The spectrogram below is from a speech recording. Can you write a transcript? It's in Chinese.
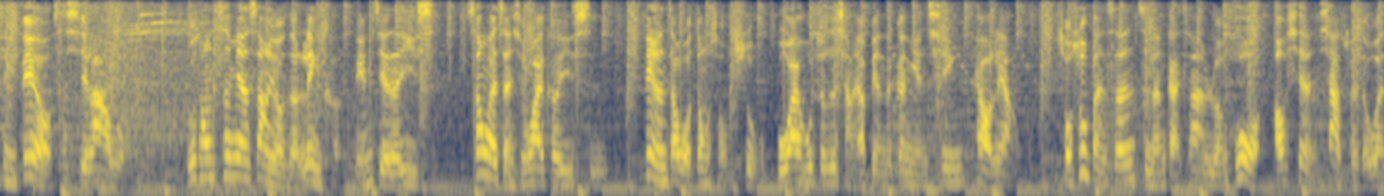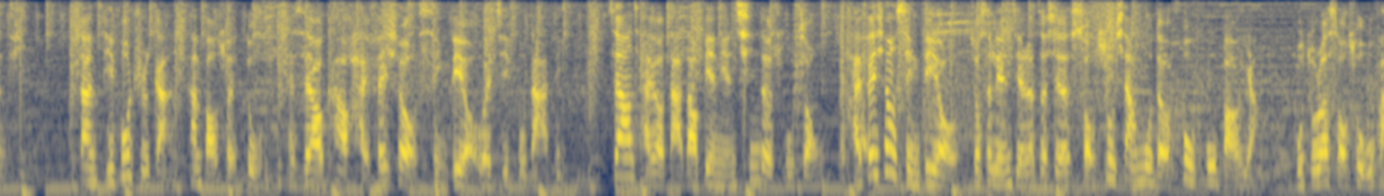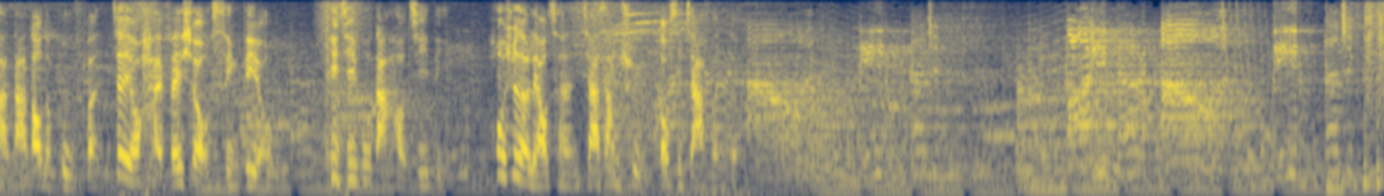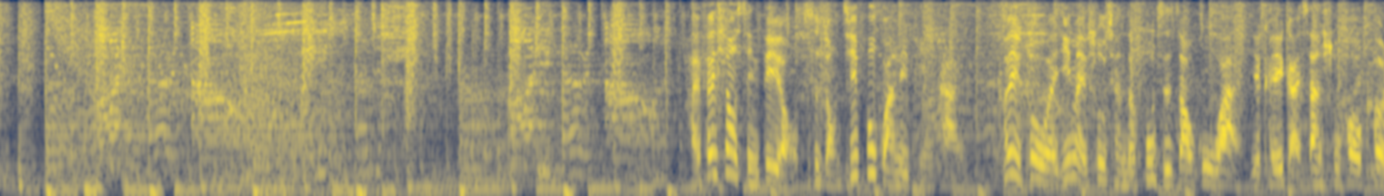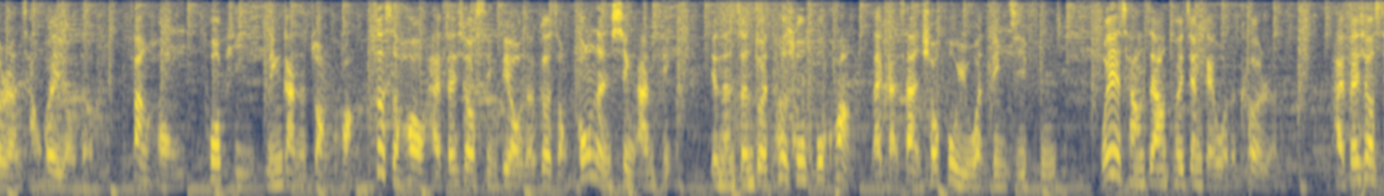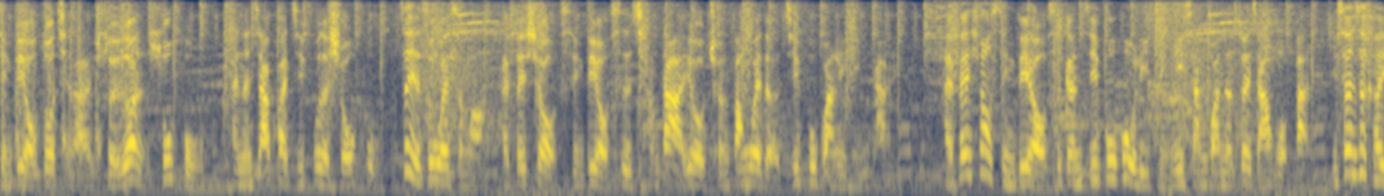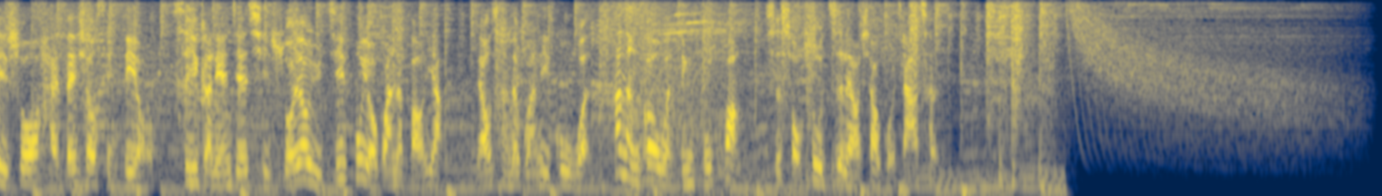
Syndio 是希腊文，如同字面上有着 link 连接的意思。身为整形外科医师，病人找我动手术，不外乎就是想要变得更年轻、漂亮。手术本身只能改善轮廓、凹陷、下垂的问题，但皮肤质感和保水度还是要靠海飞秀 Syndio 为肌肤打底，这样才有达到变年轻的初衷。海飞秀 Syndio 就是连接了这些手术项目的护肤保养。补足了手术无法达到的部分，借由海飞秀 Syndio 替肌肤打好基底，后续的疗程加上去都是加分的。海飞秀 Syndio 是种肌肤管理平台。可以作为医美术前的肤质照顾外，也可以改善术后客人常会有的。泛红、脱皮、敏感的状况，这时候海飞秀 Syndio 的各种功能性安瓶，也能针对特殊肤况来改善、修复与稳定肌肤。我也常这样推荐给我的客人。海飞秀 Syndio 做起来水润舒服，还能加快肌肤的修复。这也是为什么海飞秀 Syndio 是强大又全方位的肌肤管理平台。海飞秀 Syndio 是跟肌肤护理紧密相关的最佳伙伴。你甚至可以说，海飞秀 Syndio 是一个连接起所有与肌肤有关的保养疗程的管理顾问。它能够稳定肤况，使手术治疗效果加成。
